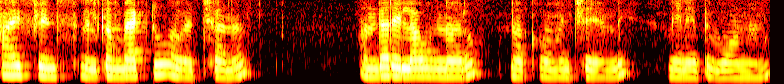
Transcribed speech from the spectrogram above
Hi friends welcome back to our channel. అందరు ఎలా ఉన్నారు? నాకు కామెంట్ చేయండి. నేనైతే బాగున్నాను.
